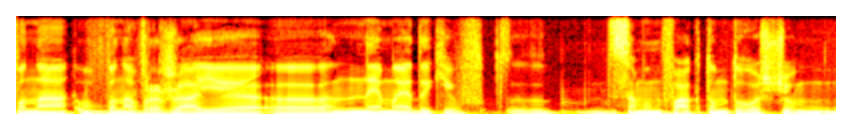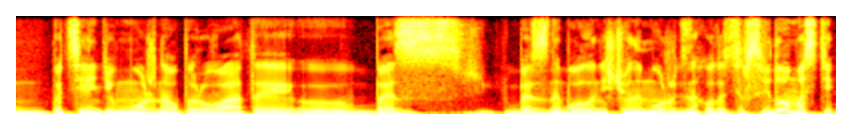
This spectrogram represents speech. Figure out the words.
вона вона вражає не медиків. Самим фактом того, що пацієнтів можна оперувати е, без без знеболення, що вони можуть знаходитися в свідомості,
